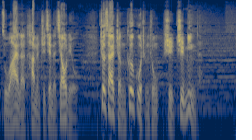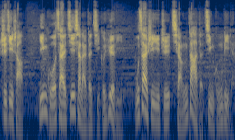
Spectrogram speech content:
阻碍了他们之间的交流，这在整个过程中是致命的。实际上，英国在接下来的几个月里不再是一支强大的进攻力量。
